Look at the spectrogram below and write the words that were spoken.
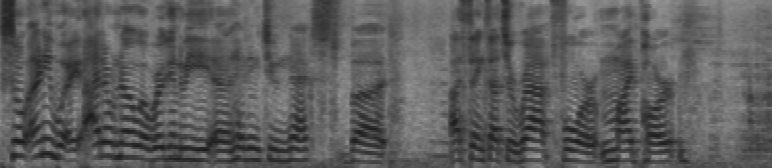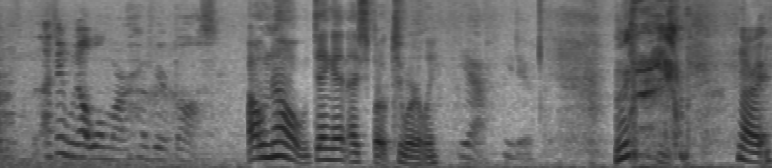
So anyway, I don't know what we're gonna be uh, heading to next, but I think that's a wrap for my part. I think we got one more of your boss. Oh no, dang it, I spoke too early. Yeah, you do. All right.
